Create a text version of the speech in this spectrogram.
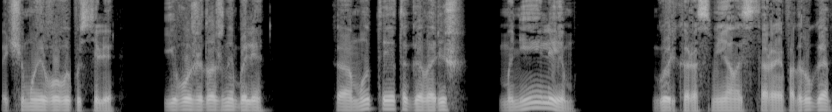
Почему его выпустили? Его же должны были... Кому ты это говоришь? Мне или им? Горько рассмеялась старая подруга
